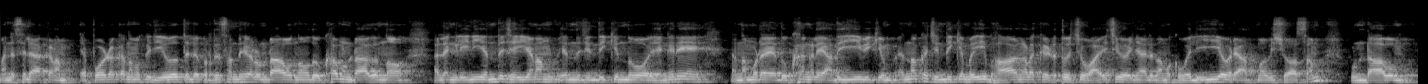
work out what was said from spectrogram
മനസ്സിലാക്കണം. എപ്പോഴൊക്കെ നമുക്ക് ജീവിതത്തിൽ പ്രതിസന്ധികൾ ഉണ്ടാകുന്നോ ദുഃഖമുണ്ടാകുന്നോ അല്ലെങ്കിൽ ഇനി എന്ത് ചെയ്യണം എന്ന് ചിന്തിക്കുന്നുവോ എങ്ങനെ നമ്മുടെ ദുഃഖങ്ങളെ അതിജീവിക്കും എന്നൊക്കെ ചിന്തിക്കുമ്പോൾ ഈ ഭാഗങ്ങളൊക്കെ എടുത്തു വെച്ച് വായിച്ചു കഴിഞ്ഞാൽ നമുക്ക് വലിയ ഒരു ആത്മവിശ്വാസം ഉണ്ടാവും.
